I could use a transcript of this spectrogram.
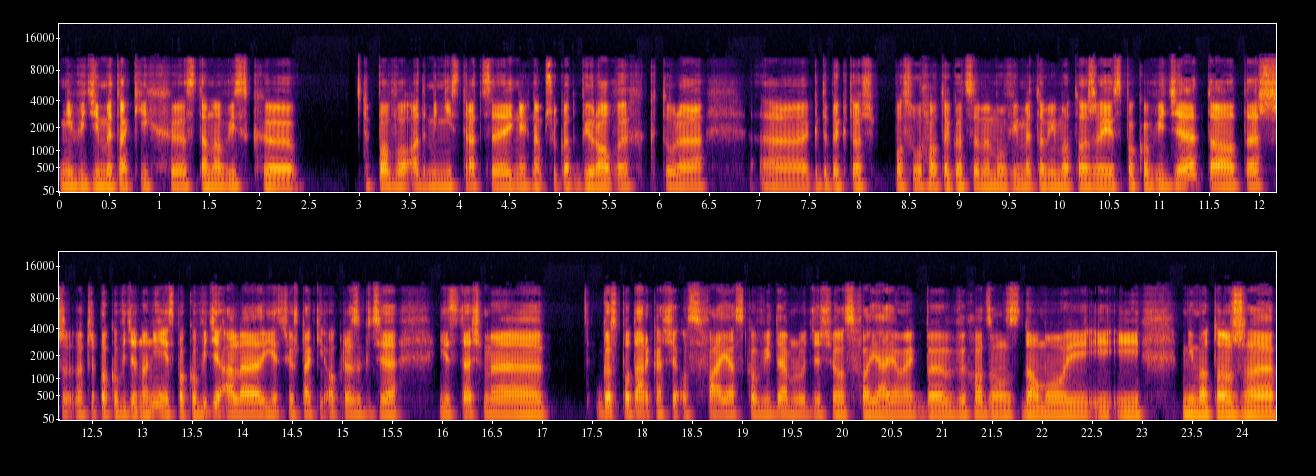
nie widzimy takich stanowisk e, typowo administracyjnych, na przykład biurowych, które gdyby ktoś posłuchał tego, co my mówimy, to mimo to, że jest po covid to też, znaczy po covid no nie jest po covid ale jest już taki okres, gdzie jesteśmy, gospodarka się oswaja z COVID-em, ludzie się oswajają, jakby wychodzą z domu i, i, i mimo to, że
